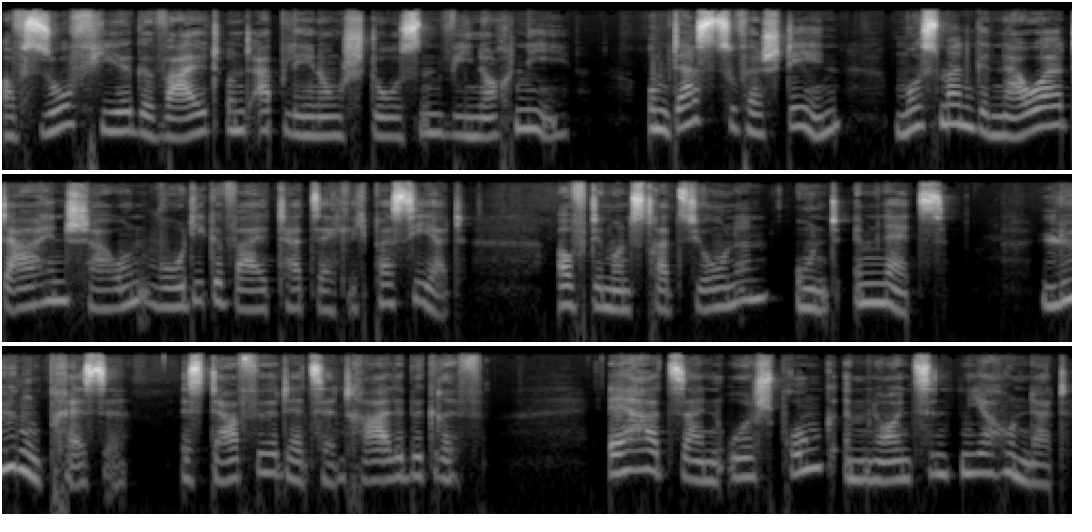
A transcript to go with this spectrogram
auf so viel Gewalt und Ablehnung stoßen wie noch nie? Um das zu verstehen, muss man genauer dahin schauen, wo die Gewalt tatsächlich passiert, auf Demonstrationen und im Netz. Lügenpresse ist dafür der zentrale Begriff. Er hat seinen Ursprung im 19. Jahrhundert.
